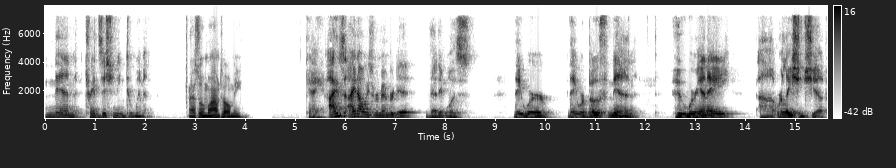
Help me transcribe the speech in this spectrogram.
men transitioning to women. That's what mom told me. Okay, I I'd always remembered it that it was they were they were both men who were in a uh, relationship,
